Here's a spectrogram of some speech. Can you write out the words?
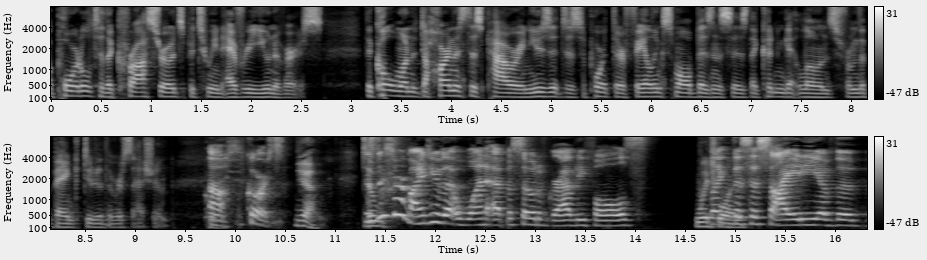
a portal to the crossroads between every universe. The cult wanted to harness this power and use it to support their failing small businesses that couldn't get loans from the bank due to the recession. Oh, of course. Yeah. Does this remind you of that one episode of Gravity Falls? Which Like one? the Society of the.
